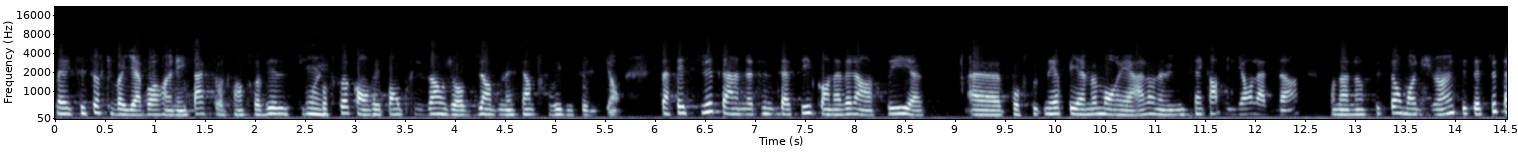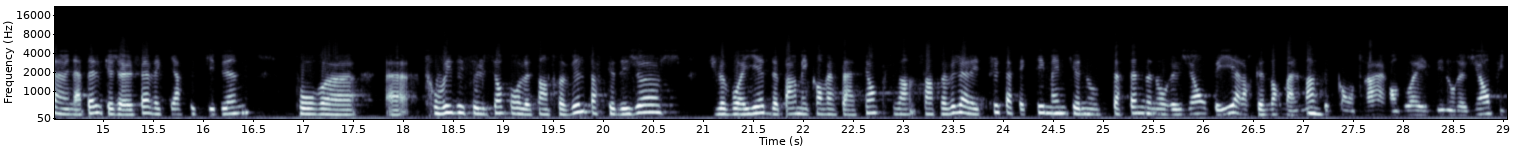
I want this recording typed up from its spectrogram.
Bien, c'est sûr qu'il va y avoir un impact sur le centre-ville. Puis c'est pour ça qu'on répond présent aujourd'hui en essayant de trouver des solutions. Ça fait suite à notre initiative qu'on avait lancée euh, euh, pour soutenir PME Montréal. On avait mis 50 millions là-dedans. On a annoncé ça au mois de juin. C'était suite à un appel que j'avais fait avec Pierre Fitzgibbon pour euh, trouver des solutions pour le centre-ville parce que déjà, je le voyais de par mes conversations que le centre-ville allait être plus affecté même que nos, certaines de nos régions au pays, alors que normalement, mm. c'est le contraire. On doit aider nos régions, puis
